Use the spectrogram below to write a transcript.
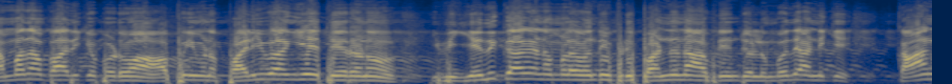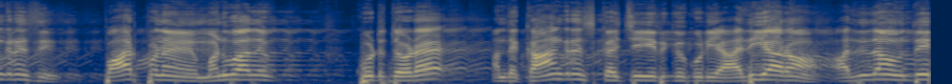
நம்ம தான் பாதிக்கப்படுவோம். அப்போ இவனை பழி வாங்கியே தீரணும். இவன் எதுக்காக நம்மளை வந்து இப்படி பண்ணுனா அப்படின்னு சொல்லும்போது அன்னைக்கு காங்கிரஸ் பார்ப்பன மனுவாத கூட்டத்தோட அந்த காங்கிரஸ் கட்சி இருக்கக்கூடிய அதிகாரம் அதுதான் வந்து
